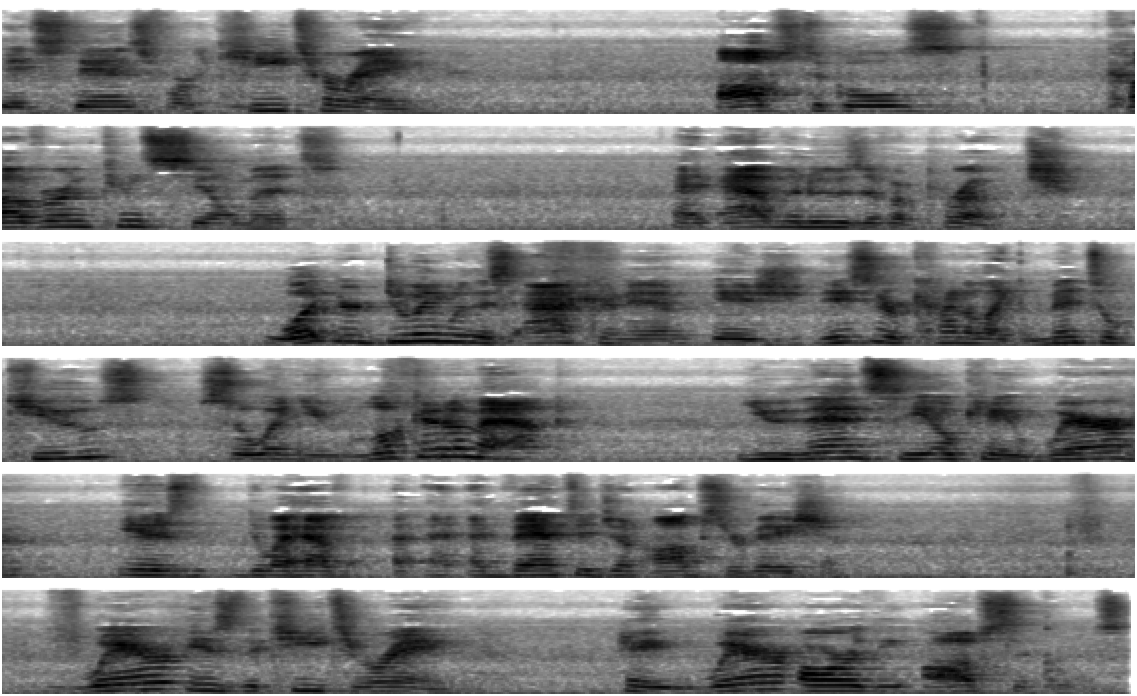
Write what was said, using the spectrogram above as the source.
It stands for key terrain, obstacles, cover and concealment, and avenues of approach. What you're doing with this acronym is these are kind of like mental cues. So when you look at a map, you then see, okay, where is do I have an advantage on observation? Where is the key terrain? Hey, where are the obstacles?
